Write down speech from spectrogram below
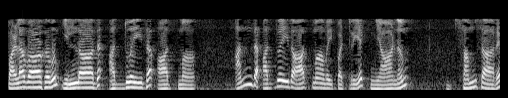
பளவாகவும் இல்லாத அத்வைத ஆத்மா. அந்த அத்வைத ஆத்மாவை பற்றிய ஞானம் சம்சார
